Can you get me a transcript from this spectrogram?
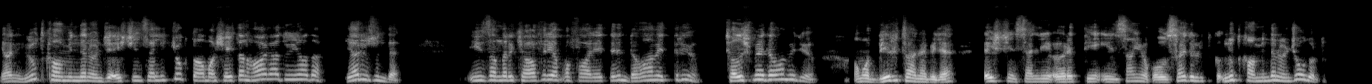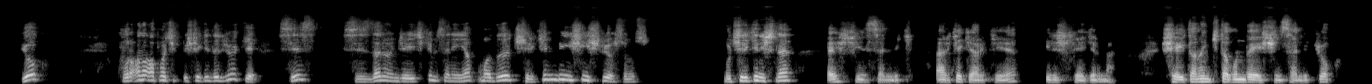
Yani Lut kavminden önce eşcinsellik yoktu ama şeytan hala dünyada, yeryüzünde. İnsanları kafir yapma faaliyetlerini devam ettiriyor. Çalışmaya devam ediyor. Ama bir tane bile eşcinselliği öğrettiği insan yok. Olsaydı Lut, Lut kavminden önce olurdu. Yok. Kur'an apaçık bir şekilde diyor ki siz sizden önce hiç kimsenin yapmadığı çirkin bir işi işliyorsunuz. Bu çirkin iş ne? Eşcinsellik. Erkek erkeğe ilişkiye girme. Şeytanın kitabında eşcinsellik yok.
